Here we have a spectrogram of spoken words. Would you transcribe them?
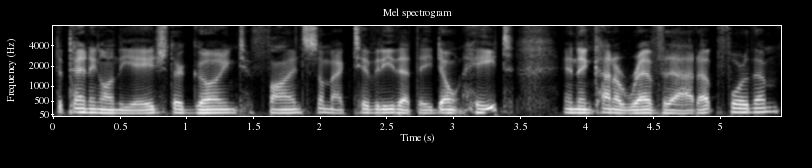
depending on the age, they're going to find some activity that they don't hate, and then kind of rev that up for them,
